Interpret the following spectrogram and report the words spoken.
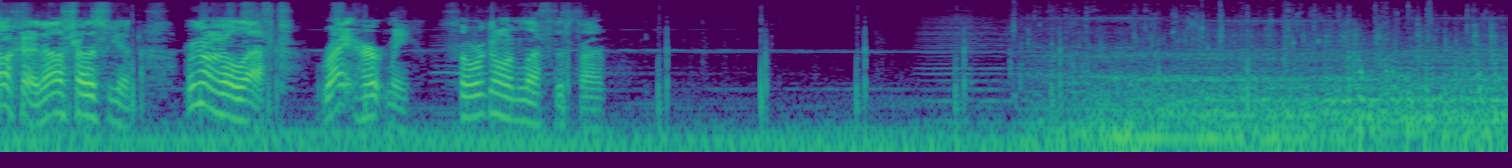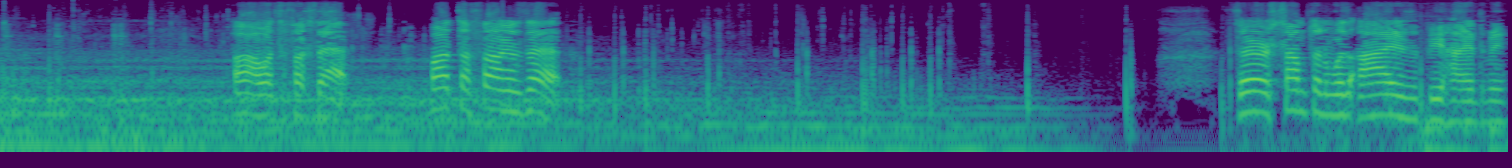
Okay, now let's try this again. We're gonna go left. Right hurt me, so we're going left this time. Oh, what the fuck's that? What the fuck is that? There's something with eyes behind me.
